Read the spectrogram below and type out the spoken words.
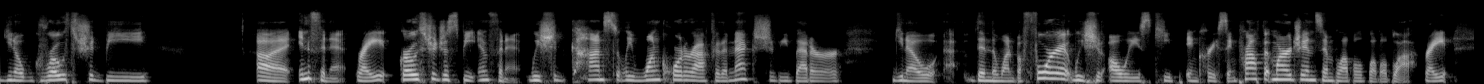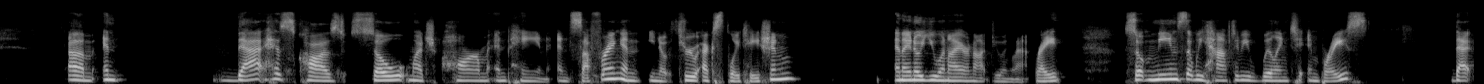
you know, growth should be uh infinite, right? Growth should just be infinite. We should constantly one quarter after the next should be better, you know, than the one before it. We should always keep increasing profit margins and blah blah blah blah blah, right? Um and that has caused so much harm and pain and suffering and you know through exploitation and i know you and i are not doing that right so it means that we have to be willing to embrace that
